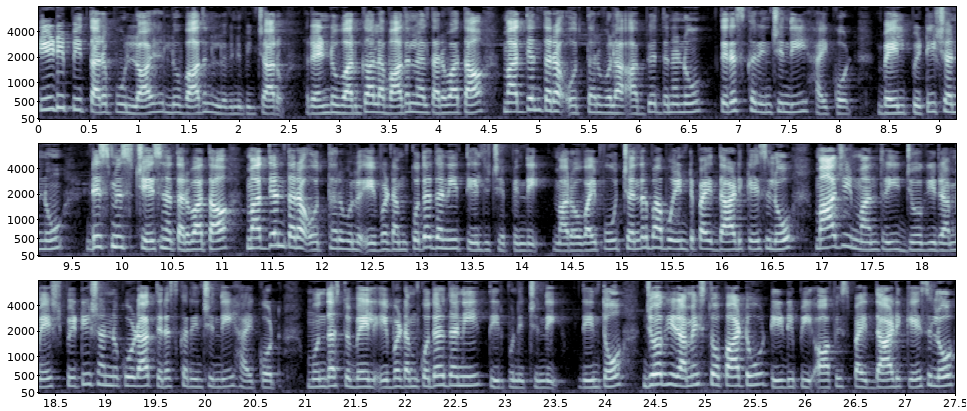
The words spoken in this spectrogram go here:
టీడీపీ తరపు లాయర్లు వాదనలు వినిపించారు. రెండు వర్గాల వాదనల తర్వాత మధ్యంతర ఉత్తర్వుల అభ్యర్థనను తిరస్కరించింది హైకోర్టు. బెయిల్ పిటిషన్ను డిస్మిస్ చేసిన తర్వాత మధ్యంతర ఉత్తర్వులు ఇవ్వడం కుదరదని తేల్చి చెప్పింది. మరోవైపు చంద్రబాబు ఇంటిపై దాడి కేసులో మాజీ మంత్రి జోగి రమేష్ పిటిషన్ను కూడా తిరస్కరించింది హైకోర్టు. ముందస్తు బెయిల్ ఇవ్వడం కుదరదని తీర్పునిచ్చింది. దీంతో జోగి రమేష్తో పాటు టీడీపీ ఆఫీస్పై దాడి కేసులో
